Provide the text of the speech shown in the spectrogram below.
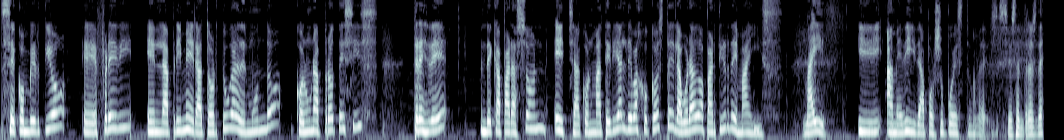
se convirtió Freddy en la primera tortuga del mundo con una prótesis 3D de caparazón hecha con material de bajo coste elaborado a partir de maíz Maíz. y a medida, por supuesto. Hombre, si es en 3D.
